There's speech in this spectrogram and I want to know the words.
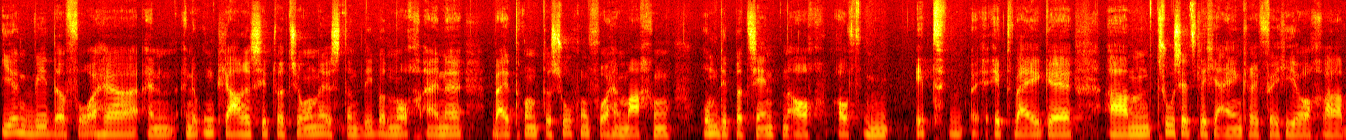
irgendwie da vorher ein, eine unklare Situation ist, dann lieber noch eine weitere Untersuchung vorher machen, um die Patienten auch auf etwaige ähm, zusätzliche Eingriffe hier auch äh,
